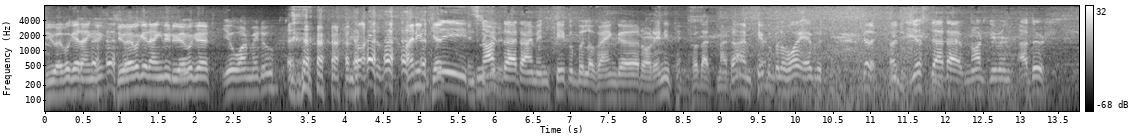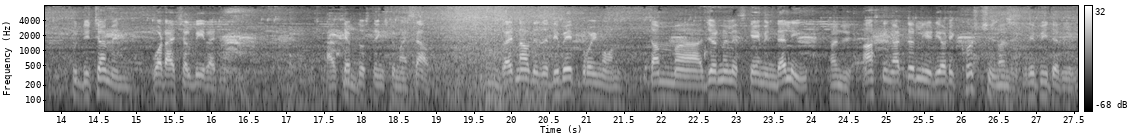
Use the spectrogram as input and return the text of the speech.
Do you ever get angry? Do you ever get angry? Do you ever get… You want me to? no, I, just, I need to get See, it's not that I'm incapable of anger or anything for that matter, I'm capable of everything. Correct, It's just that I have not given others to determine what I shall be right now. I've kept those things to myself. Right now there's a debate going on. Some uh, journalists came in Delhi Hanji. asking utterly idiotic questions Hanji. repeatedly,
